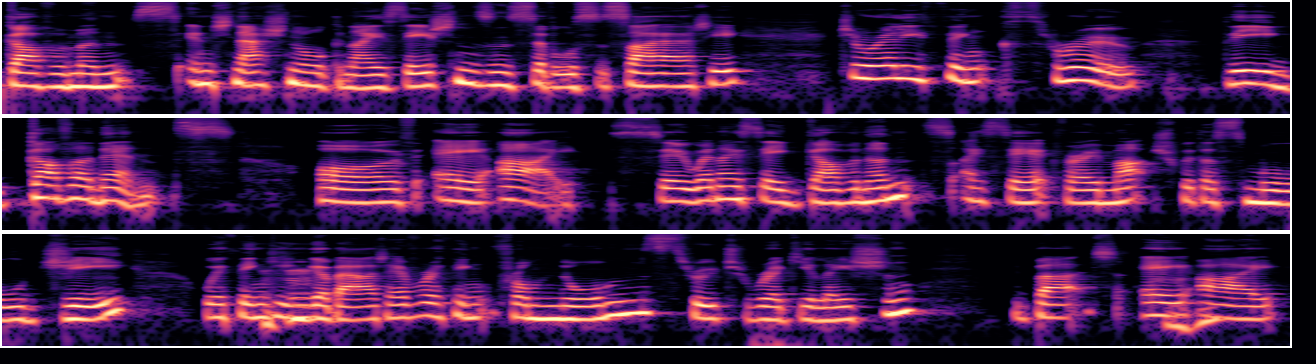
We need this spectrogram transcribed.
governments, international organizations, and civil society, to really think through the governance of AI. So, when I say governance, I say it very much with a small g. We're thinking mm-hmm. about everything from norms through to regulation, but AI. Mm-hmm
